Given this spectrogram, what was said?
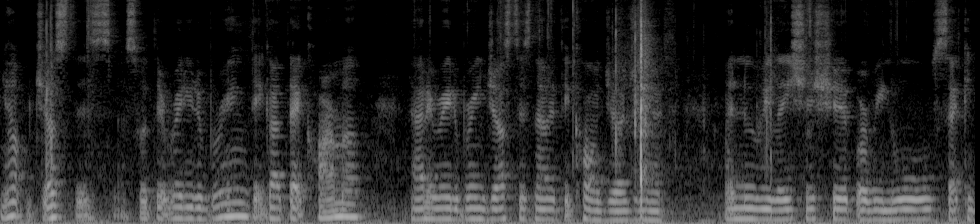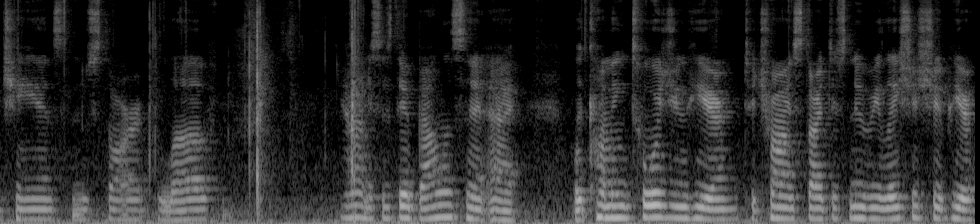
Yep justice. That's what they're ready to bring. They got that karma. Now they're ready to bring justice now that they call judgment a new relationship, a renewal, second chance, new start, love. Yeah, this is their balancing act. With coming towards you here to try and start this new relationship here.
